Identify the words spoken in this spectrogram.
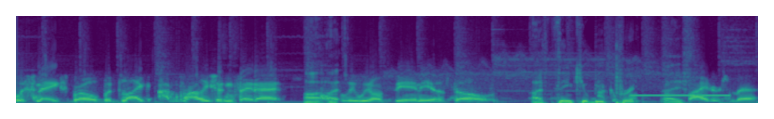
with snakes, bro. But like I probably shouldn't say that. Uh, I- Hopefully we don't see any of those. I think you'll be pretty safe. Spiders, man.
